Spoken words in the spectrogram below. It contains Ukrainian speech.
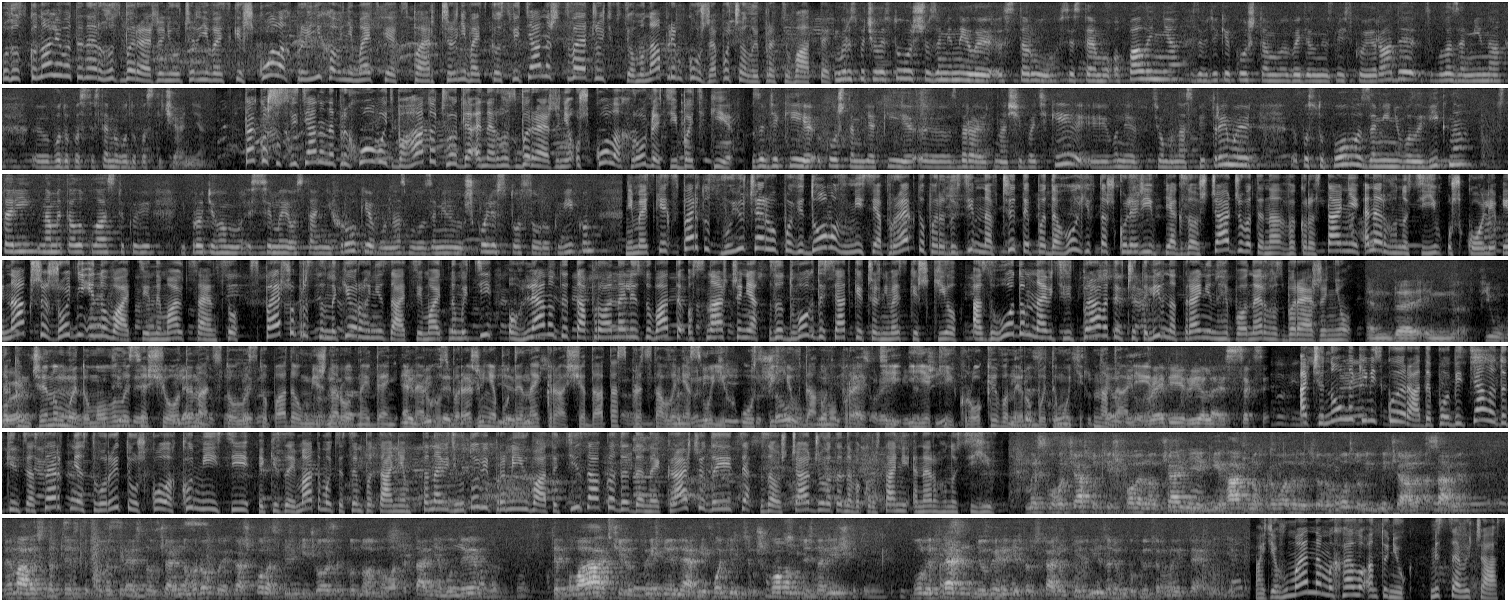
Удосконалювати енергозбереження у чернівецьких школах приїхав німецький експерт. Чернівецькі освітяни ж стверджують, в цьому напрямку вже почали працювати. Ми розпочали з того, що замінили стару систему опалення. Завдяки коштам, виділеним з міської ради, це була заміна е, системи водопостачання. Також освітяни не приховують багато чого для енергозбереження. У школах роблять і батьки. Завдяки коштам, які е, збирають наші батьки, вони в цьому нас підтримують. Поступово замінювали вікна старі на металопластикові, і протягом семи останніх років у нас було замінено в школі 140 вікон. Німецький експерт у свою чергу повідомив, місія проекту передусім навчити педагогів та школярів, як заощаджувати на використанні енергоносіїв у школі. Інакше жодні інновації не мають сенсу. Спершу представники організації мають на меті оглянути та проаналізувати оснащення зо двох десятків чернівецьких шкіл, а згодом навіть відправити вчителів на тренінги по енергозбереженню. Таким чином, ми домовилися, що 11 листопада у міжнародний день енергозбереження буде найкраща дата з представлення своїх успіхів в даному проєкті і які кроки вони робитимуть надалі. А чиновники міської ради пообіцяли до кінця серпня створити у школах комісії, які займатимуться цим питанням, та навіть готові преміювати ті заклади, де найкраще вдається заощаджувати на використанні енергоносіїв. Ми свого часу ті школи навчання, які гарно проводили цю роботу, відмічали. А саме ми мали статистику на кінець навчального року, яка школа скільки чого зекономила. Питання води, тепла чи електричної енергії. Потім цим школам ці на річ були презенти у вигляді, там, скажімо, телевізорів, комп'ютерної техніки. А Ягуменна Михайло Антонюк. Місцевий час.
